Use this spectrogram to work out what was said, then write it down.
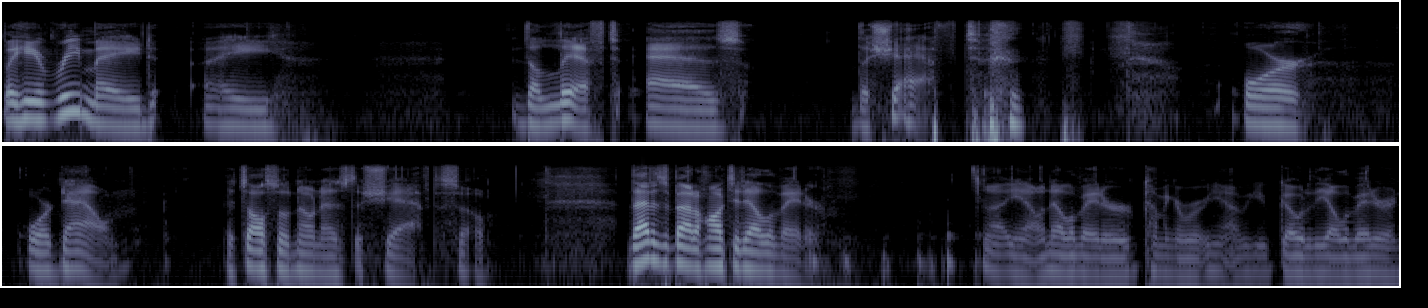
but he remade a the lift as the shaft or or down. It's also known as the shaft. So that is about a haunted elevator. Uh, you know, an elevator coming, you know, you go to the elevator and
